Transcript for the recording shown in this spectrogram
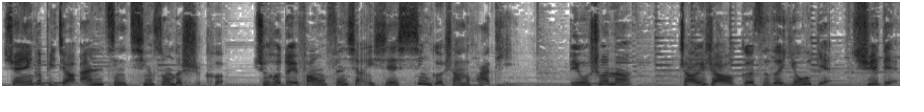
选一个比较安静轻松的时刻，去和对方分享一些性格上的话题，比如说呢，找一找各自的优点、缺点，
